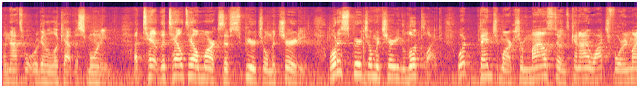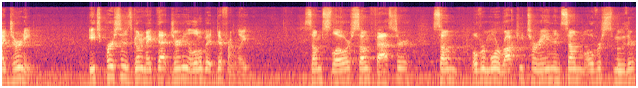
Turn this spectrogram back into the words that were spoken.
and that's what we're going to look at this morning. Ta- the telltale marks of spiritual maturity. What does spiritual maturity look like? What benchmarks or milestones can i watch for in my journey? Each person is going to make that journey a little bit differently. Some slower, some faster, some over more rocky terrain, and some over smoother.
